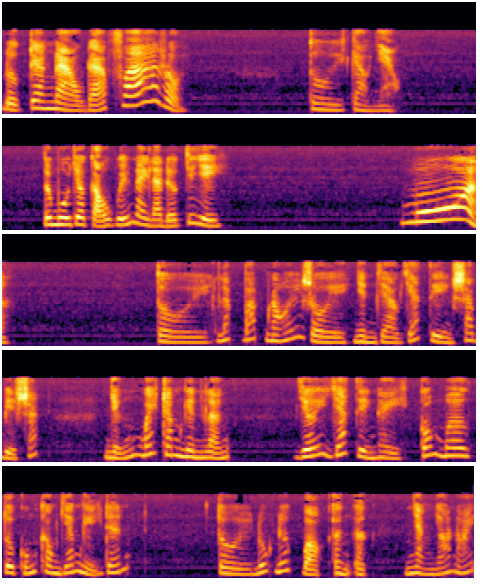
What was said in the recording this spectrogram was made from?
được trang nào đã phá rồi. Tôi cào nhào. Tôi mua cho cậu quyển này là được chứ gì? Mua! Tôi lắp bắp nói rồi nhìn vào giá tiền sau bìa sách. Những mấy trăm nghìn lận. Với giá tiền này có mơ tôi cũng không dám nghĩ đến. Tôi nuốt nước bọt ẩn ực, nhăn nhó nói.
